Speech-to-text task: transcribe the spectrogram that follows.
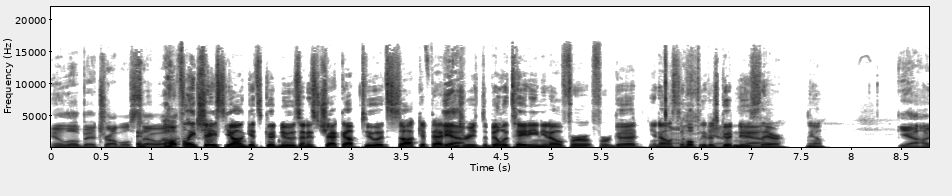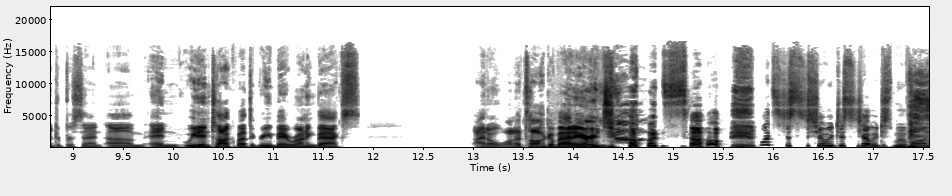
in a little bit of trouble. So uh, hopefully Chase Young gets good news on his checkup too. It'd suck if that yeah. injury is debilitating, you know, for for good. You know, so oh, hopefully there's yeah, good news there. Yeah. Yeah, hundred percent. Um, and we didn't talk about the Green Bay running backs. I don't want to talk about Aaron Jones. So let's just shall we just shall we just move on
